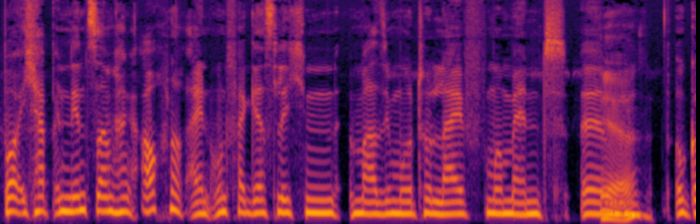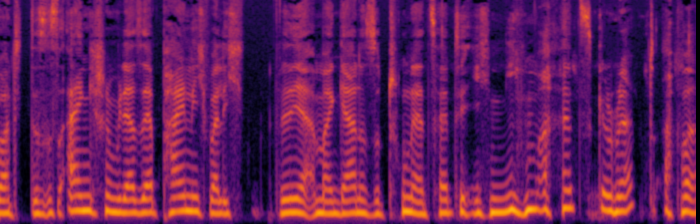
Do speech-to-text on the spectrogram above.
Boah, ich habe in dem Zusammenhang auch noch einen unvergesslichen Masimoto Live-Moment. Ähm, ja. Oh Gott, das ist eigentlich schon wieder sehr peinlich, weil ich will ja immer gerne so tun, als hätte ich niemals gerappt. Aber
